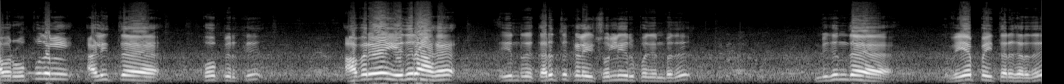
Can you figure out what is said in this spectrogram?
அவர் ஒப்புதல் அளித்த கோப்பிற்கு அவரே எதிராக இன்று கருத்துக்களை சொல்லியிருப்பது என்பது மிகுந்த வியப்பை தருகிறது.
